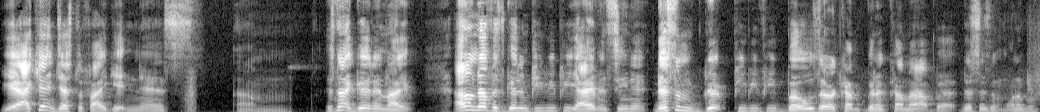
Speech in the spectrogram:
yeah, I can't justify getting this. Um, it's not good in like I don't know if it's good in PvP. I haven't seen it. There's some good PvP bows that are com- gonna come out, but this isn't one of them.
